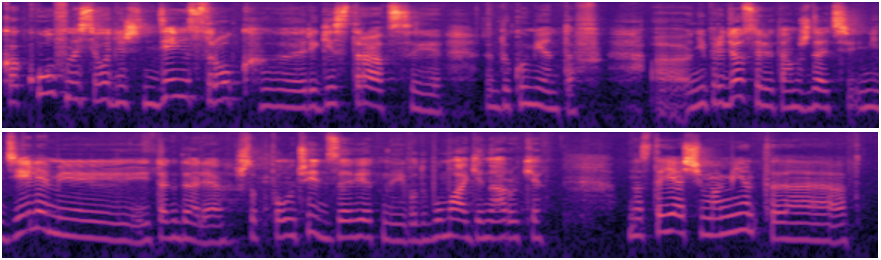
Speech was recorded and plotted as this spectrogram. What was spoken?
Каков на сегодняшний день срок э, регистрации документов? А, не придется ли там ждать неделями и так далее, чтобы получить заветные вот бумаги на руки? В настоящий момент э, в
